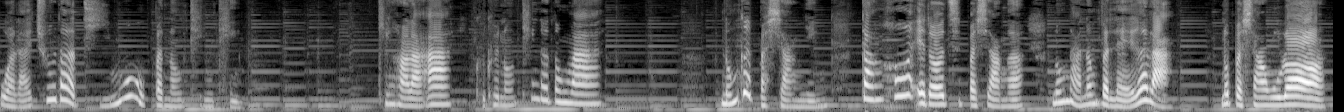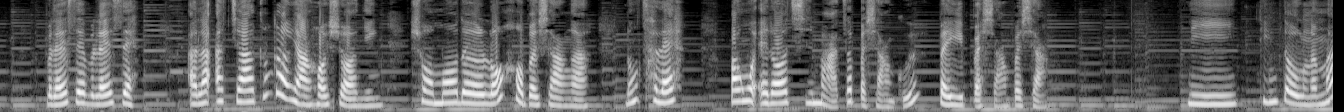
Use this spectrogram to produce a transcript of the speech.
我来出道题目拨侬听听，听好了啊，看看侬听得懂伐？侬搿白相人讲好一道去白相的，侬哪能勿来的啦？侬白相我咯？勿来噻，勿来噻！阿拉阿姐刚刚养好小人，小毛头老好白相的。侬出来，帮我一道去买只白相馆，拨伊白相白相。你听懂了吗？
